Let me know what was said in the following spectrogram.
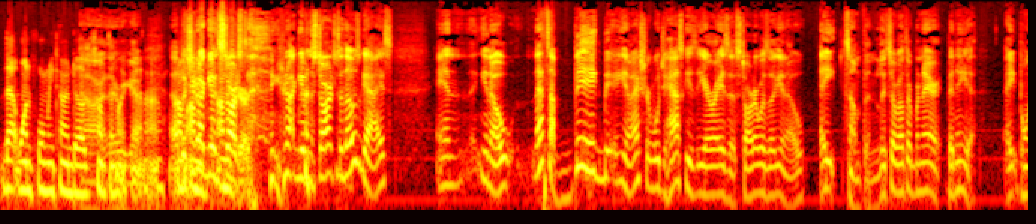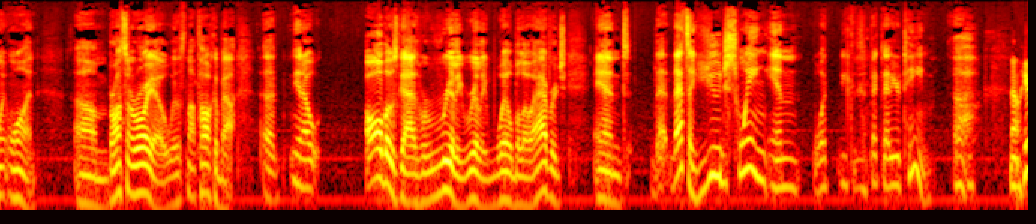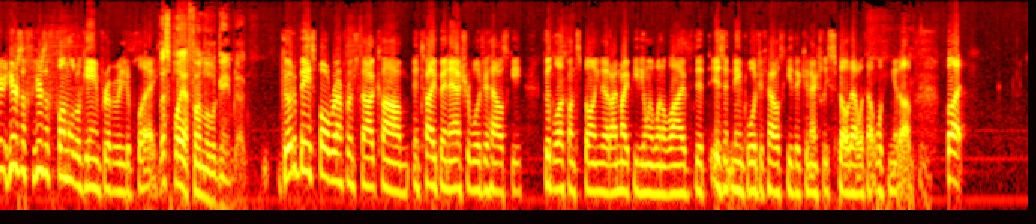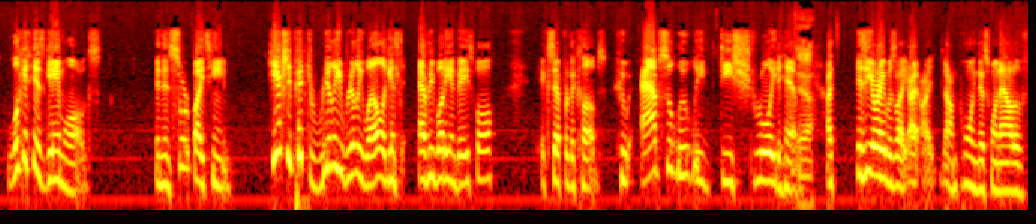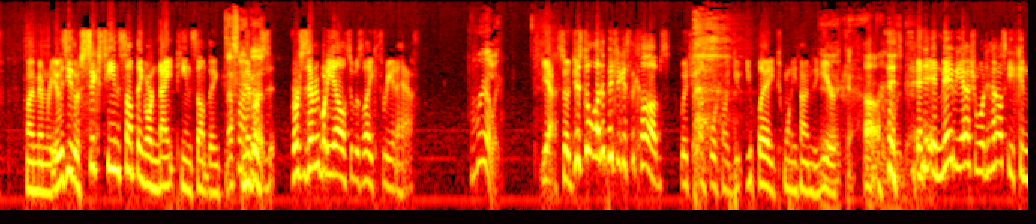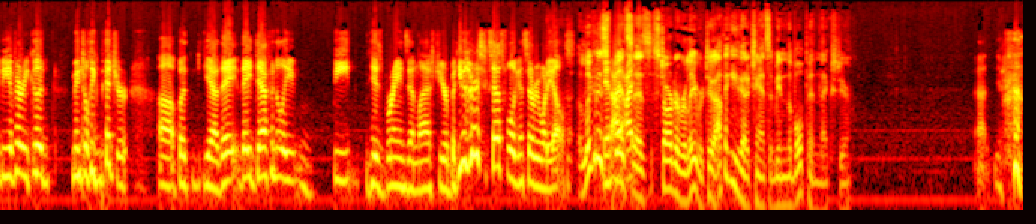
that one for me time, Doug. something like that. Uh, but you're not giving starts. To, you're not giving starts to those guys, and you know that's a big, big you know. Actually, Wojciechowski's ERA as a starter was a you know eight something. Talk about their eight point one. Um, Bronson Arroyo, let's not talk about. Uh, you know, all those guys were really, really well below average, and that that's a huge swing in what you can expect out of your team. Ugh. Now here, here's a here's a fun little game for everybody to play. Let's play a fun little game, Doug. Go to baseballreference.com and type in Asher Wojciechowski. Good luck on spelling that. I might be the only one alive that isn't named Wojciechowski that can actually spell that without looking it up. but look at his game logs and then sort by team. He actually pitched really, really well against everybody in baseball except for the Cubs, who absolutely destroyed him. Yeah. I, his ERA was like I, I, I'm pulling this one out of my memory. It was either 16 something or 19 something. That's not good. Versus, versus everybody else, it was like three and a half. Really? Yeah, so just don't let him pitch against the Cubs, which unfortunately you, you play 20 times a year. Yeah, uh, and, and, maybe Asher Wojciechowski can be a very good major league pitcher. Uh, but yeah, they, they definitely beat his brains in last year, but he was very successful against everybody else. Look at his and splits I, I, as starter reliever too. I think he's got a chance of being in the bullpen next year. Uh,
